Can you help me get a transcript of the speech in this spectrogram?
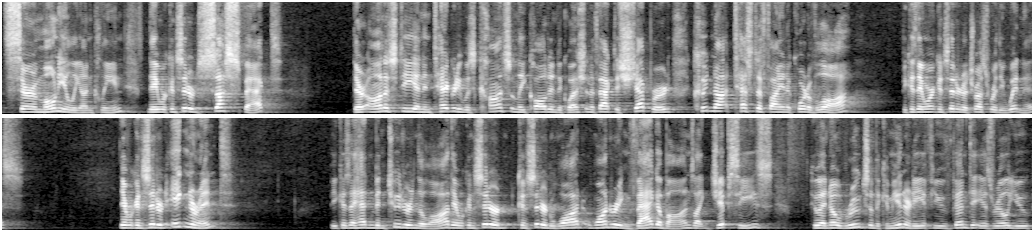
ceremonially unclean. They were considered suspect. Their honesty and integrity was constantly called into question. In fact, a shepherd could not testify in a court of law because they weren't considered a trustworthy witness. They were considered ignorant because they hadn't been tutored in the law. They were considered, considered wandering vagabonds like gypsies who had no roots in the community. If you've been to Israel, you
